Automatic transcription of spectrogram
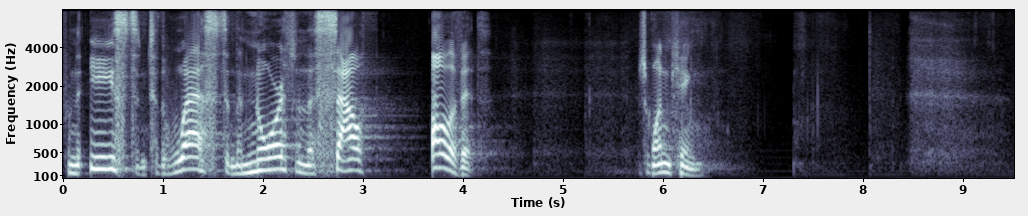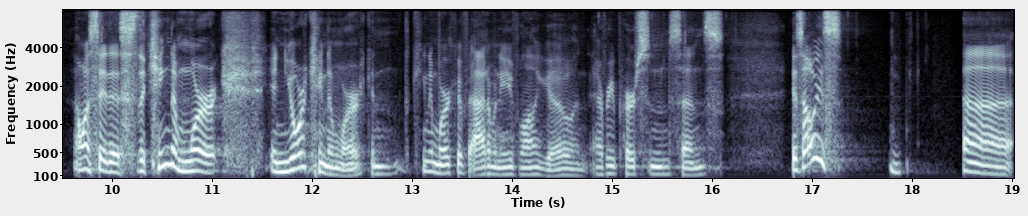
from the east and to the west and the north and the south, all of it. There's one king. I want to say this the kingdom work, in your kingdom work, and the kingdom work of Adam and Eve long ago, and every person since, is always uh,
